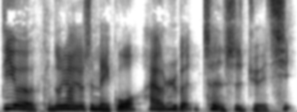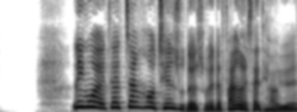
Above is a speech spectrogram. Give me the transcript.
第二很重要就是美国还有日本趁势崛起。另外，在战后签署的所谓的凡尔赛条约，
